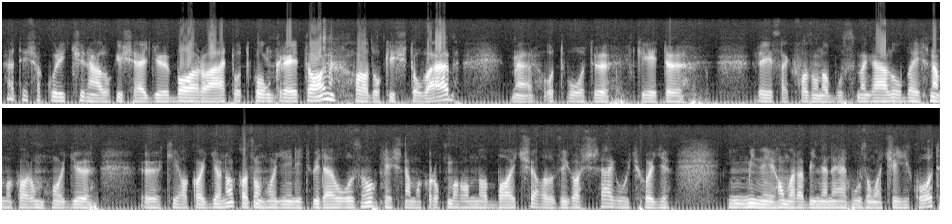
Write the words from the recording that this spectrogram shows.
Hát és akkor itt csinálok is egy balra átot konkrétan, haladok is tovább, mert ott volt két részek fazon a busz megállóba, és nem akarom, hogy kiakadjanak azon, hogy én itt videózok, és nem akarok magamnak bajt se, az az igazság, úgyhogy minél hamarabb innen elhúzom a csíkot,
